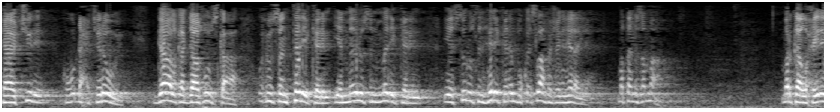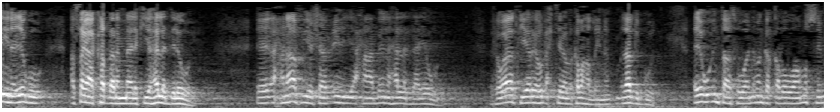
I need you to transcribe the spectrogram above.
kaa jire kugu dhex jiro wey gaalka jaasuuska ah wuxuusan tari karin iyo meeluusan mari karin iyo siruusan heli karin buu islaamka sheegen helaya mata mise ma asagaa ka daran maalikiya hala axnaaf iyo shaaficiya iyo axnaabelna hala daayo wey riwaayaadka yar dhex jira kama hadlayna madaabta guud ayagu intaas waa nimanka qaba waa muslim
